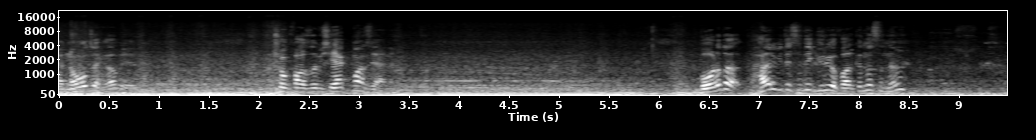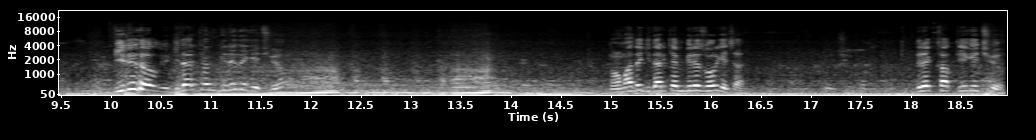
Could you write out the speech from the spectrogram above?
Ya ne olacak abi? Çok fazla bir şey yakmaz yani. Bu arada her vitese de giriyor farkındasın değil mi? Biri de alıyor. Giderken bire de geçiyor. Normalde giderken bire zor geçer. Direkt tat diye geçiyor.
